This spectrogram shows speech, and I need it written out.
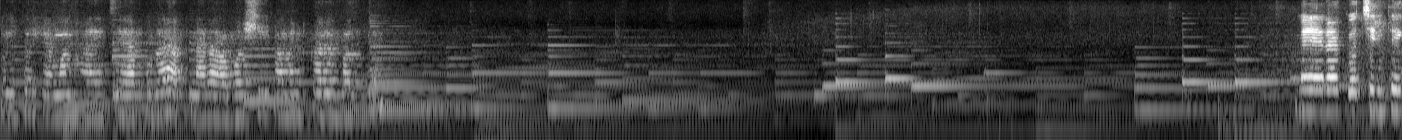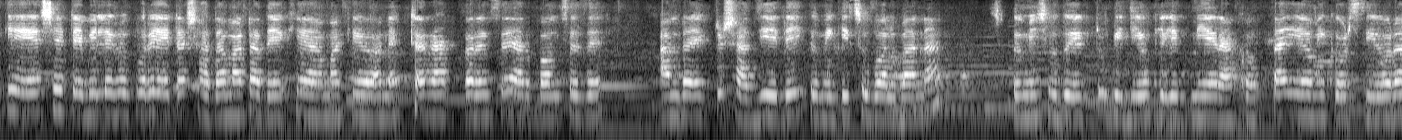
দেখুন কেমন হয়েছে আপুরা, আপনারা অবশ্যই কমেন্ট করে বলবেন। মেয়েরা কোচিং থেকে এসে টেবিলের উপরে এটা সাদা মাটা দেখে আমাকে অনেকটা রাগ করেছে আর বলছে যে, আমরা একটু সাজিয়ে দেই, তুমি কিছু বলবা না। তুমি শুধু একটু ভিডিও ক্লিপ নিয়ে রাখো। তাই আমি করছি। ওরা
